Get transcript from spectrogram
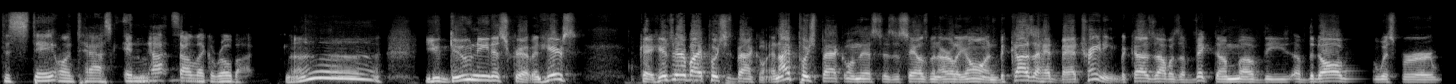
to stay on task and not sound like a robot? Ah, you do need a script. And here's okay, here's where everybody pushes back on. And I pushed back on this as a salesman early on because I had bad training, because I was a victim of the of the dog whisperer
